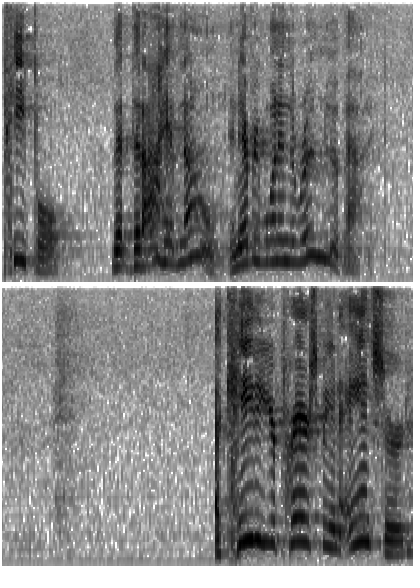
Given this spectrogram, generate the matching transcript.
people that, that I have known, and everyone in the room knew about it. A key to your prayers being answered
